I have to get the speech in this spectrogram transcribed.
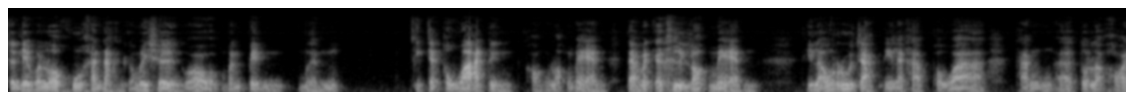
จะเรียกว่าโลกคู่ขนานก็ไม่เชิงก็มันเป็นเหมือนอีกจักรวาลหนึ่งของล็อกแมนแต่มันก็คือล็อกแมนที่เรารู้จักนี่แหละครับ เพราะว่าทั้งตัวละคร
